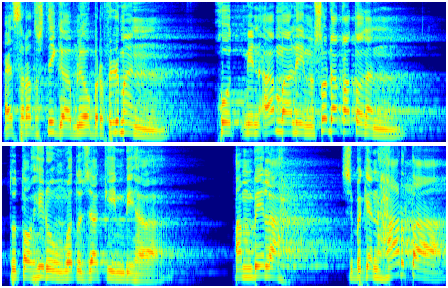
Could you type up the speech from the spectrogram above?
ayat 103 beliau berfirman, "Khud min amalihim shadaqatan tutahhirum wa tuzakim biha." Ambillah sebagian harta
